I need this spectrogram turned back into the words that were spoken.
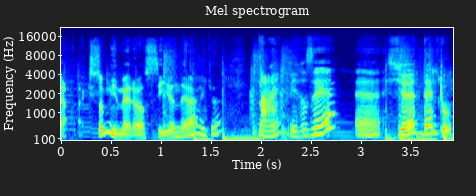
ja, det er ikke så mye mer å si enn det, er det ikke det? Nei, vi får se. Kjør del to.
